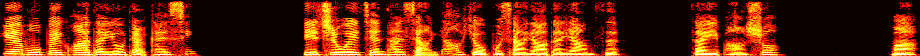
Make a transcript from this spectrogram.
岳母被夸得有点开心，李志威见他想要又不想要的样子，在一旁说：“妈，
